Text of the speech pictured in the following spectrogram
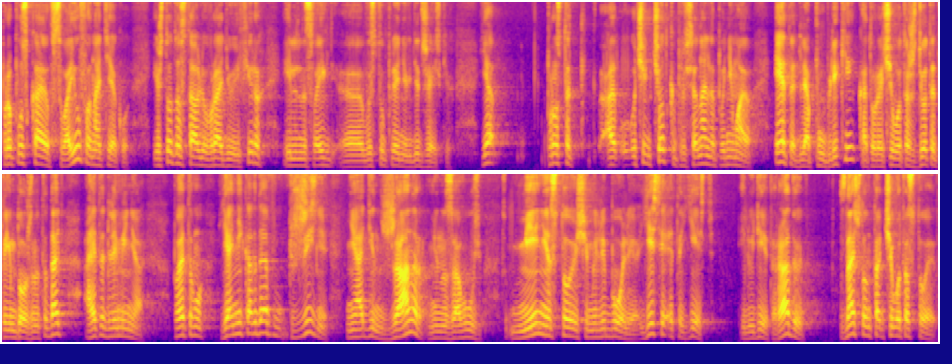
пропускаю в свою фонотеку и что-то ставлю в радиоэфирах или на своих э, выступлениях диджейских. Я просто а, очень четко, профессионально понимаю, это для публики, которая чего-то ждет, это им должен это дать, а это для меня. Поэтому я никогда в жизни ни один жанр не назову менее стоящим или более. Если это есть, и людей это радует, значит, он чего-то стоит.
